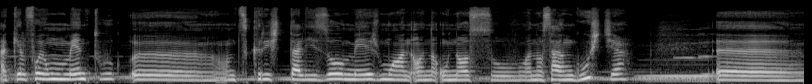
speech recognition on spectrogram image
Aquele foi um momento uh, onde se cristalizou mesmo a, a, o nosso, a nossa angústia uh,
